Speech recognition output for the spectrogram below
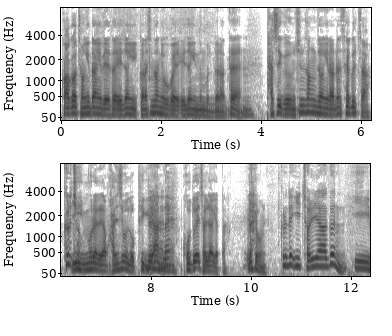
과거 정의당에 대해서 애정이 있거나 심상정 후보에 애정이 있는 분들한테 음. 다시금 심상정이라는 세 글자 그렇죠. 이 인물에 대한 관심을 높이기 위한 네네. 고도의 전략이었다. 이렇게 네. 봅니다. 그런데 이 전략은 이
